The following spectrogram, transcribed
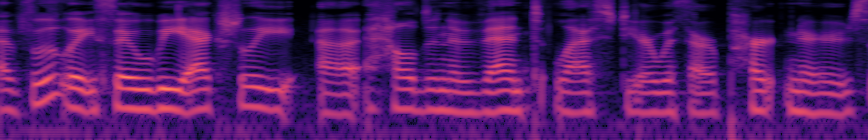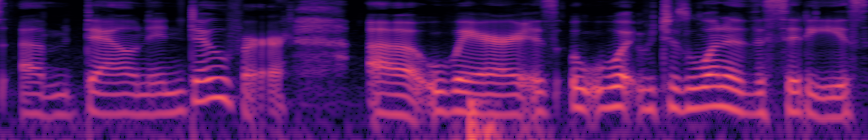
Absolutely. So we actually uh, held an event last year with our partners um, down in Dover, uh, where is which is one of the cities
